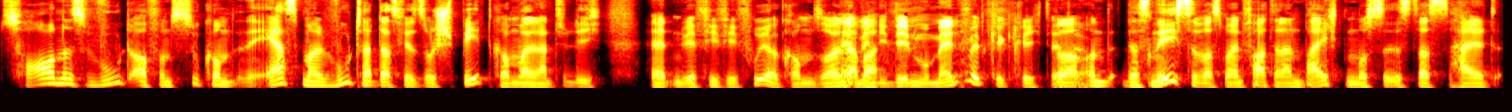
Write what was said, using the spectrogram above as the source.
Zorneswut auf uns zukommt, erstmal Wut hat, dass wir so spät kommen, weil natürlich hätten wir viel, viel früher kommen sollen. Ey, aber wenn die den Moment mitgekriegt hätte. so, und das nächste, was mein Vater dann beichten musste, ist, dass halt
